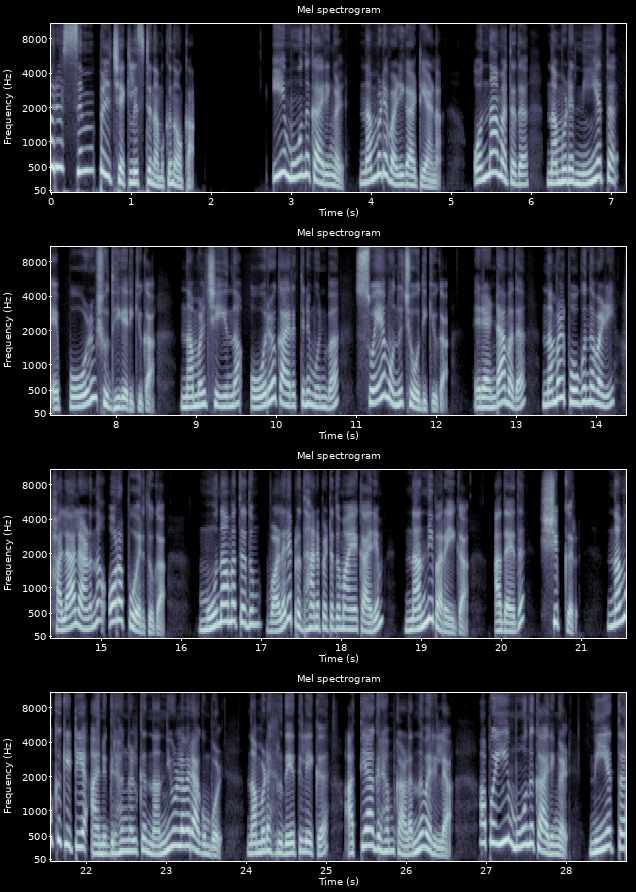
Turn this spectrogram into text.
ഒരു സിമ്പിൾ ചെക്ക്ലിസ്റ്റ് നമുക്ക് നോക്കാം. ഈ മൂന്ന് കാര്യങ്ങൾ നമ്മുടെ വഴികാട്ടിയാണ്. ഒന്നാമത്തത് നമ്മുടെ നീയത്ത് എപ്പോഴും ശുദ്ധീകരിക്കുക. നമ്മൾ ചെയ്യുന്ന ഓരോ കാര്യത്തിനു മുൻപ് സ്വയം ഒന്ന് ചോദിക്കുക. രണ്ടാമത് നമ്മൾ പോകുന്ന വഴി ഹലാലാണെന്ന് ഉറപ്പുവരുത്തുക. മൂന്നാമത്തതും വളരെ പ്രധാനപ്പെട്ടതുമായ കാര്യം നന്ദി പറയുക. അതായത് ഷിപ്കർ നമുക്ക് കിട്ടിയ അനുഗ്രഹങ്ങൾക്ക് നന്ദിയുള്ളവരാകുമ്പോൾ നമ്മുടെ ഹൃദയത്തിലേക്ക് അത്യാഗ്രഹം കടന്നു വരില്ല. അപ്പോൾ ഈ മൂന്ന് കാര്യങ്ങൾ നീയത്ത്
